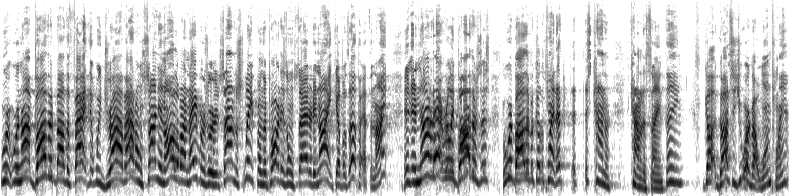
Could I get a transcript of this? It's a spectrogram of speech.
We're, we're not bothered by the fact that we drive out on Sunday and all of our neighbors are sound asleep from their parties on Saturday night and kept us up half the night. And, and none of that really bothers us, but we're bothered because of the plant. That, that, that's kind of, kind of the same thing. God, God says, You're worried about one plant.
